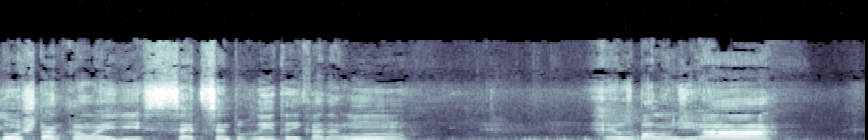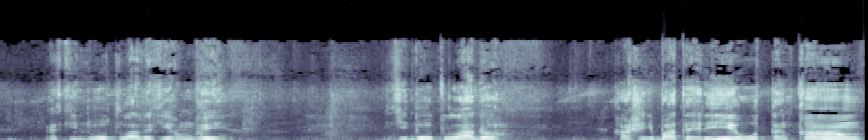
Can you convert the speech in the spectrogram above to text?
Dois tancão aí de 700 litros aí cada um. É os balão de ar. Aqui do outro lado aqui, vamos ver. Aqui do outro lado, ó. Caixa de bateria, o outro tancão.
